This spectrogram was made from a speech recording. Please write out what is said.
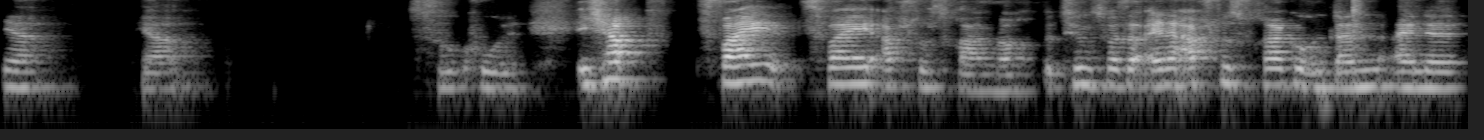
Ja, ja. So cool. Ich habe zwei, zwei Abschlussfragen noch, beziehungsweise eine Abschlussfrage und dann eine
